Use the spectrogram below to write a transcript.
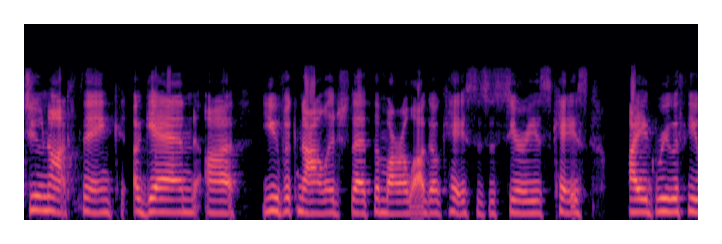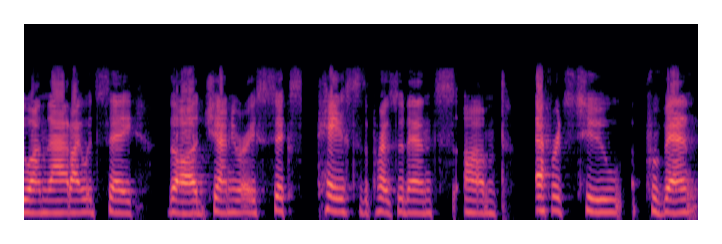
do not think again. Uh, you've acknowledged that the Mar-a-Lago case is a serious case. I agree with you on that. I would say the January 6th case, the president's um, efforts to prevent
